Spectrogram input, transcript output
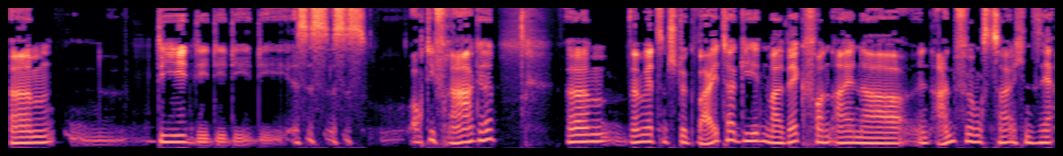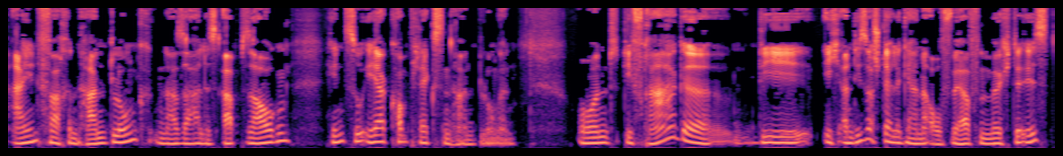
Ähm, die, die, die, die, die, es ist, es ist auch die Frage, ähm, wenn wir jetzt ein Stück weitergehen, mal weg von einer in Anführungszeichen sehr einfachen Handlung, nasales Absaugen, hin zu eher komplexen Handlungen. Und die Frage, die ich an dieser Stelle gerne aufwerfen möchte, ist,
